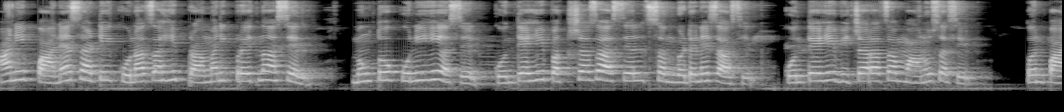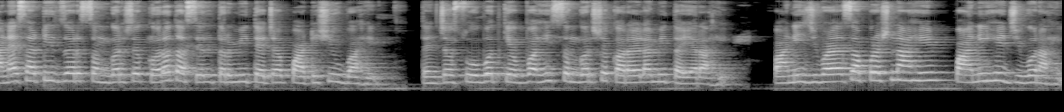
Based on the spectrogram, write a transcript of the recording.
आणि पाण्यासाठी कोणाचाही प्रामाणिक प्रयत्न असेल मग तो कुणीही असेल कोणत्याही पक्षाचा असेल संघटनेचा असेल कोणत्याही विचाराचा माणूस असेल पण पाण्यासाठी जर संघर्ष करत असेल तर मी त्याच्या पाठीशी उभा आहे. त्यांच्यासोबत केव्हाही संघर्ष करायला मी तयार आहे. पाणी जिव्हाळ्याचा प्रश्न आहे पाणी हे जीवन आहे.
